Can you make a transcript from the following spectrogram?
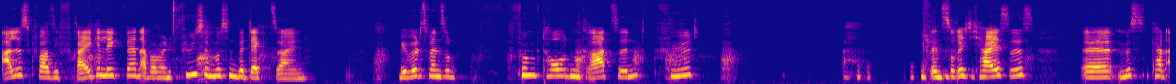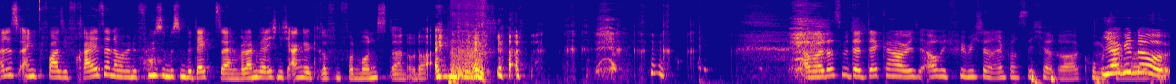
alles quasi freigelegt werden, aber meine Füße müssen bedeckt sein. Mir würde es, wenn so 5000 Grad sind, gefühlt, wenn es so richtig heiß ist, äh, müssen, kann alles eigentlich quasi frei sein, aber meine Füße müssen bedeckt sein, weil dann werde ich nicht angegriffen von Monstern oder Einbrechern. Aber das mit der Decke habe ich auch. Ich fühle mich dann einfach sicherer. Komischerweise. Ja, genau.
